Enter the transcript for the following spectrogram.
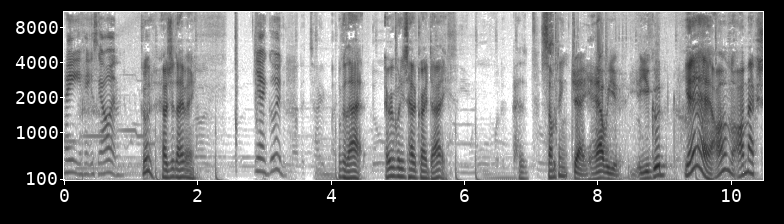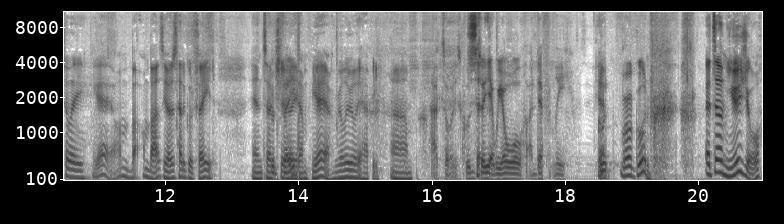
Hey, how's it going? Good. How's your day been? Yeah, good. Look at that. Everybody's had a great day. Something. Jay, how are you? Are you good? Yeah, I'm. I'm actually. Yeah, I'm. bu- I'm buzzy. I just had a good feed, and it's Good actually. feed? Um, yeah, really, really happy. Um, That's always good. So- So, yeah, we all are definitely yeah, good. we're all good. it's unusual.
